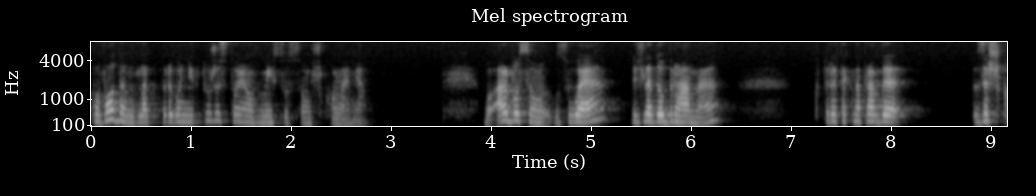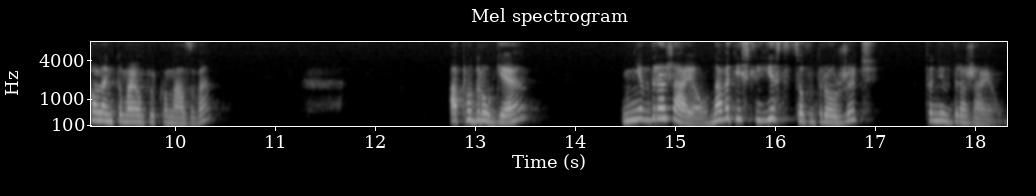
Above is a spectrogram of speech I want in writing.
powodem, dla którego niektórzy stoją w miejscu są szkolenia. Bo albo są złe, źle dobrane, które tak naprawdę ze szkoleń to mają tylko nazwę. A po drugie, nie wdrażają. Nawet jeśli jest co wdrożyć, to nie wdrażają.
